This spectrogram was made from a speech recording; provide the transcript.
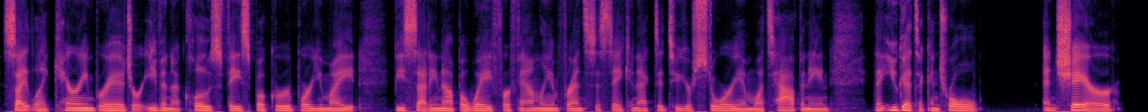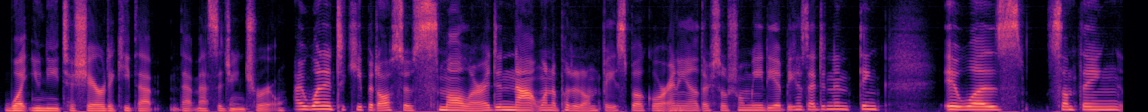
site like CaringBridge or even a closed facebook group where you might be setting up a way for family and friends to stay connected to your story and what's happening that you get to control and share what you need to share to keep that that messaging true. I wanted to keep it also smaller. I did not want to put it on Facebook or any other social media because I didn't think it was something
